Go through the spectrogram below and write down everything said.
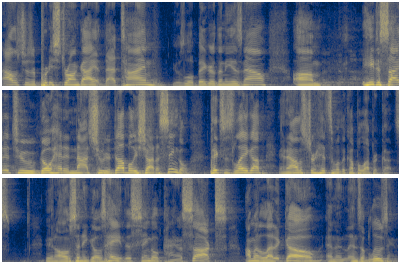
Alistair's a pretty strong guy at that time. He was a little bigger than he is now. Um, he decided to go ahead and not shoot a double. He shot a single, picks his leg up, and Alistair hits him with a couple uppercuts. And all of a sudden he goes, hey, this single kind of sucks. I'm going to let it go, and then ends up losing.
